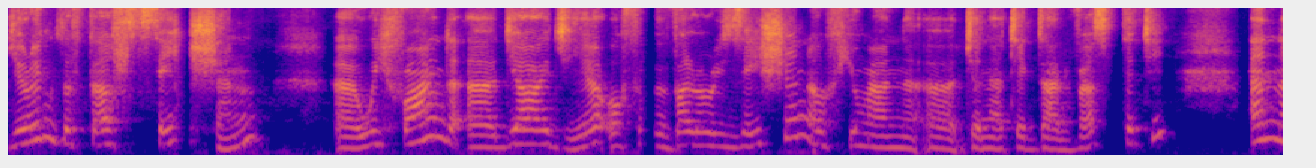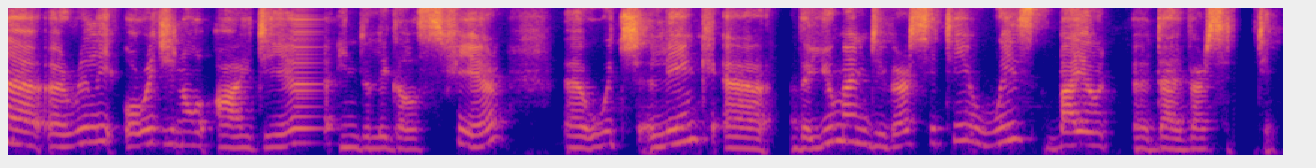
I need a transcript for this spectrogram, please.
during the first session, uh, we find uh, the idea of valorization of human uh, genetic diversity and a really original idea in the legal sphere, which link the human diversity with biodiversity.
